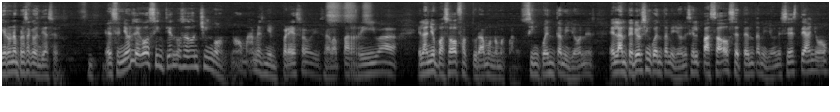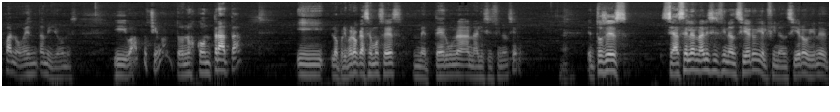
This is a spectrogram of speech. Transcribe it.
y era una empresa que vendía cero. El señor llegó sintiéndose don chingón. No mames, mi empresa, güey, se va para arriba. El año pasado facturamos, no me acuerdo, 50 millones. El anterior 50 millones. El pasado 70 millones. Este año vamos para 90 millones. Y va, pues chingón. Entonces nos contrata y lo primero que hacemos es meter un análisis financiero. Entonces se hace el análisis financiero y el financiero viene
